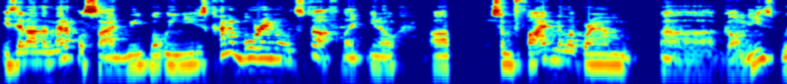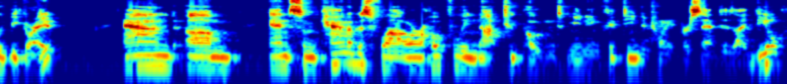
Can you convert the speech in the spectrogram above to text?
is that on the medical side, we what we need is kind of boring old stuff, like you know, um, some five milligram uh, gummies would be great, and um, and some cannabis flower, hopefully not too potent, meaning 15 to 20 percent is ideal.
